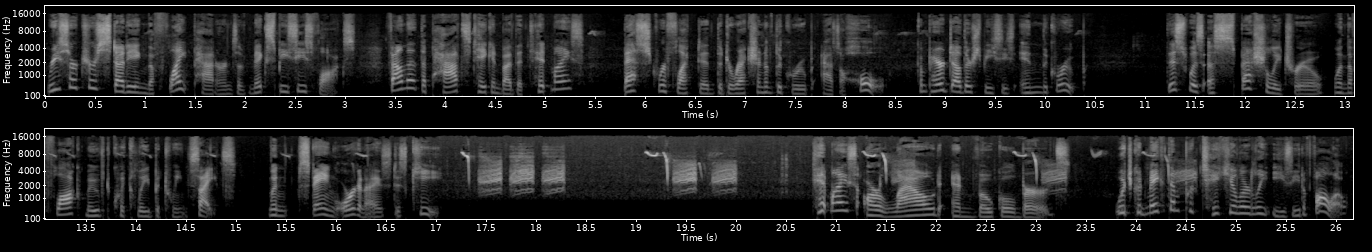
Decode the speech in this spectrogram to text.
Researchers studying the flight patterns of mixed species flocks found that the paths taken by the titmice best reflected the direction of the group as a whole, compared to other species in the group. This was especially true when the flock moved quickly between sites, when staying organized is key. Titmice are loud and vocal birds, which could make them particularly easy to follow.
